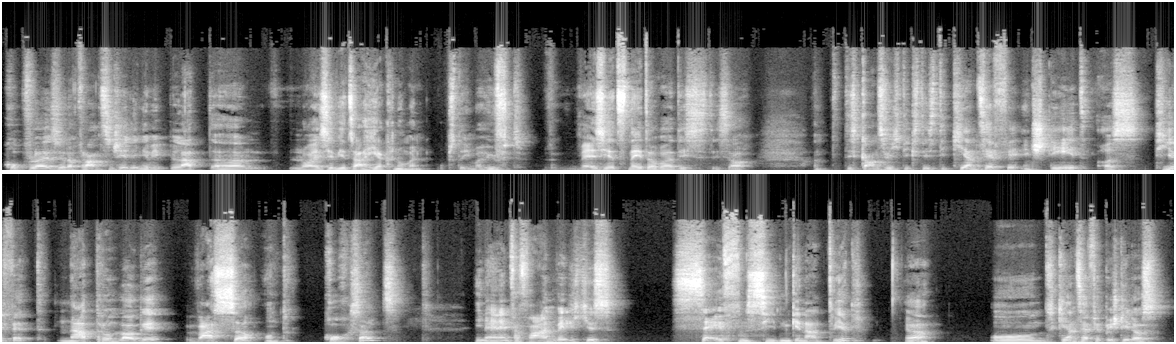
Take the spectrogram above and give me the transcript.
Kopfläuse oder Pflanzenschädlinge wie Blattläuse wird es auch hergenommen. Ob es da immer hilft, weiß ich jetzt nicht, aber das, das auch. Und das ganz Wichtigste ist, die Kernseife entsteht aus Tierfett, Natronlage, Wasser und Kochsalz in einem Verfahren, welches Seifensieden genannt wird. Ja? Und Kernseife besteht aus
